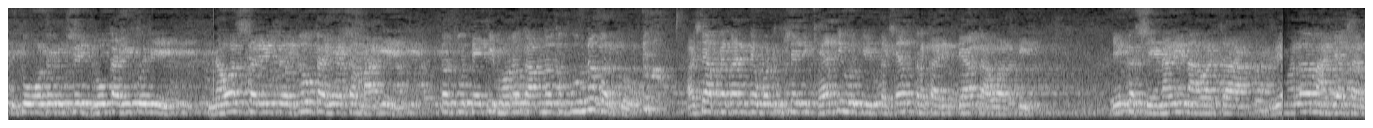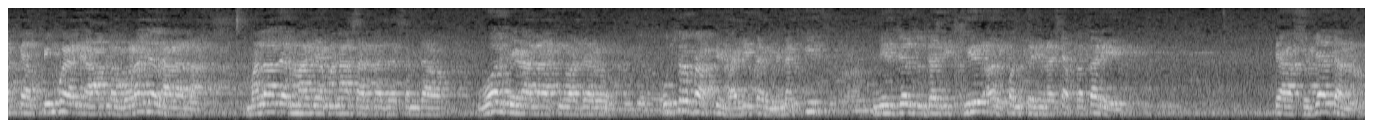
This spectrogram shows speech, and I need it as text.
की तो वटवृक्ष जो काही कोणी नवस करेल तर जो काही असा मागेल तर तो त्याची मनोकामना तो पूर्ण करतो. अशा प्रकारे त्या वटवृक्षाची ख्याती होती. तशाच प्रकारे त्या गावातील एक सेनानी नावाचा मला माझ्यासारख्या पिंपळाच्या आपला वडाच्या झाडाला मला जर माझ्या मनासारखा जर समजा वर मिळाला किंवा जर पुत्रप्राप्ती झाली तर मी नक्कीच निर्जल दुधाची खीर अर्पण करीन अशा प्रकारे त्या सुजातानं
